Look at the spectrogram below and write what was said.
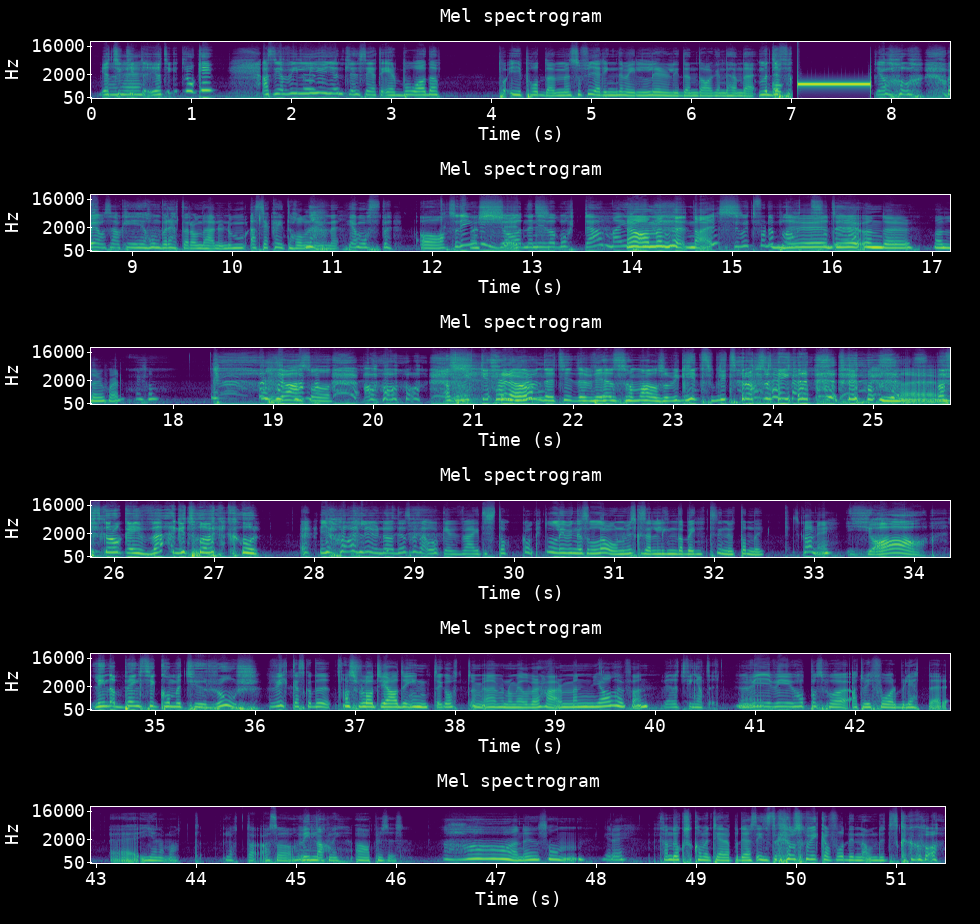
Jag tycker, inte, jag tycker det är okej. Alltså, jag ville ju egentligen säga till er båda på, i podden men Sofia ringde mig literally den dagen det hände. Men det är och, ja, och jag var såhär, okej hon berättar om det här nu, alltså, jag kan inte hålla det inne. Jag måste. ja. Så det gjorde Oh, jag när ni var borta. My Ja men nice. Do it for the plot. Du, så du säga. underhåller dig själv liksom. Ja, alltså, Ja. alltså mycket händer under tiden vi är ensamma så vi kan inte splittra oss längre. Varför ska du åka iväg i två veckor? Ja eller hur, jag ska så här, åka iväg till Stockholm. Living us alone, vi ska säga Linda Bengtzing utan dig. Ska ni? Ja! Linda Bengtzing kommer till Rouge. Vilka ska dit? Alltså förlåt jag hade inte gått om jag, även om jag hade varit här men jag har fun. Vi hade tvingat dig. Vi, vi hoppas på att vi får biljetter eh, genom att lotta, alltså Vinna. utlottning. Ja precis. Jaha, det är en sån grej. Kan du också kommentera på deras Instagram så vi kan få dina om du inte ska gå.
